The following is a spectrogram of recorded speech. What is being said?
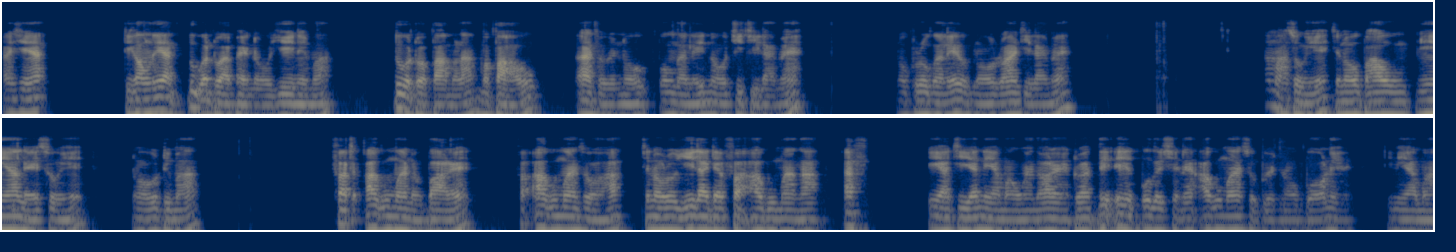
function ကဒီကောင်လေးကသူ့အတွက်ပဲတော့ရေးနေမှာသူ့အတွက်ပါမလားမပါဘူးအဲ့ဒါဆိုရင်တော့ပုံစံလေးတော့ကြည့်ကြည့်လိုက်မယ် တော့ program လေးကိုတော့ run ကြည့်လိုက်မယ်အဲ့မှာဆိုရင်ကျွန်တော်ဘာကိုမြင်ရလဲဆိုရင်တော့ဒီမှာ first argument တော့ပါတယ် first argument ဆိုတာကျွန်တော်တို့ရေးလိုက်တဲ့ first argument က f arg ရဲ့နေရာမှာဝင်သွားတဲ့အတွက် this is position နဲ့ argument ဆိုပြီးကျွန်တော်ပေါ်နေတယ်ဒီနေရာမှာ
